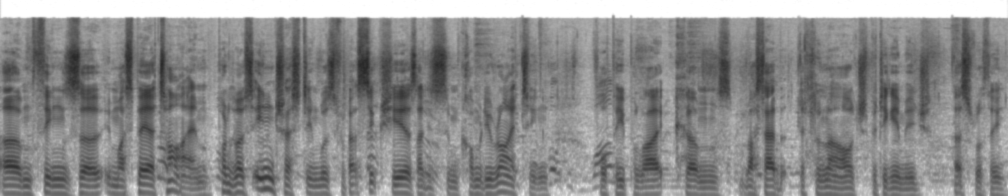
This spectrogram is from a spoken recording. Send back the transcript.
um, things uh, in my spare time. Probably the most interesting was for about six years I did some comedy writing for people like um, Russ Abbott, Little and Large, Spitting Image, that sort of thing.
